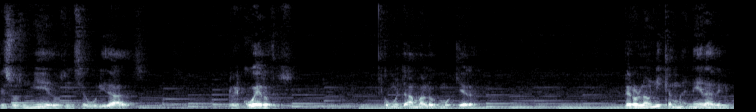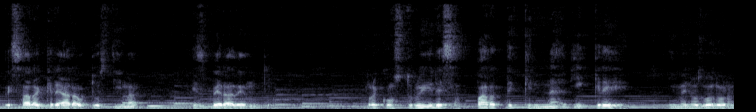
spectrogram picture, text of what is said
Esos miedos, inseguridades, recuerdos, como llámalo como quieras. Pero la única manera de empezar a crear autoestima es ver adentro, reconstruir esa parte que nadie cree y menos valora.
